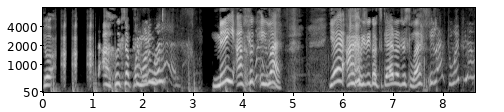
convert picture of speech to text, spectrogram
Yo, I, I, I, I clicked up you went? left. Me? I clicked. He left. Yeah, I actually got scared. I just left. He left with you.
